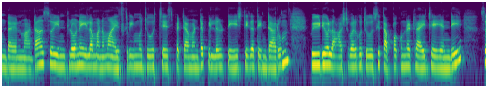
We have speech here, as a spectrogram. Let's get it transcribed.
ఉంటాయి అన్నమాట సో ఇంట్లోనే ఇలా మనము ఐస్ క్రీమ్ జ్యూస్ చేసి పెట్టామంటే పిల్లలు టేస్టీగా తింటారు. వీడియో లాస్ట్ వరకు చూసి తప్పకుండా ట్రై చేయండి. సో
